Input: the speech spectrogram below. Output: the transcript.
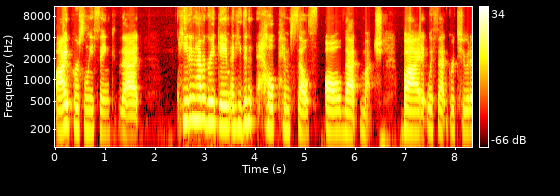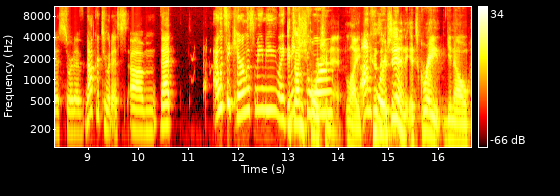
I personally think that he didn't have a great game and he didn't help himself all that much by with that gratuitous sort of not gratuitous um that I would say careless, maybe. Like it's unfortunate, sure, like because if it's in, it's great, you know.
